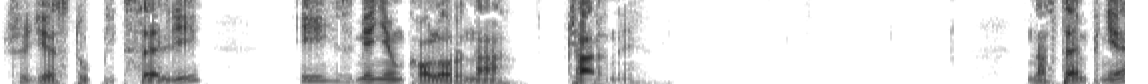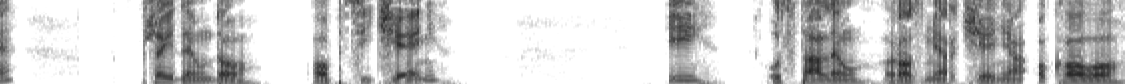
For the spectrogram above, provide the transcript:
30 pikseli i zmienię kolor na czarny. Następnie przejdę do opcji cień i ustalę rozmiar cienia około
